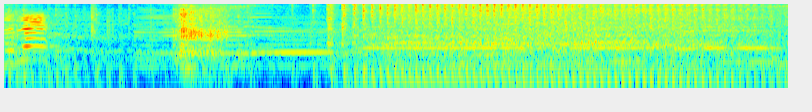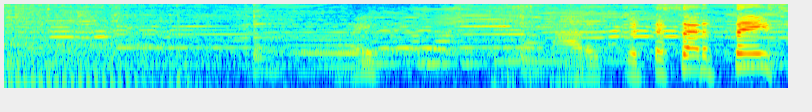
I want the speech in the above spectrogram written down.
चला. कट सरतेस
